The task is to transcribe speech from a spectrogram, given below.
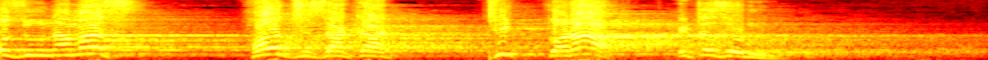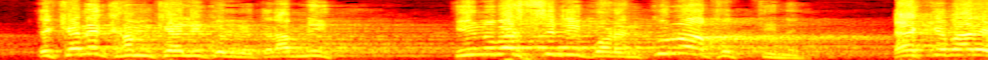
অজু, নামাজ, হজ জাকাত ঠিক করা, এটা জরুরি। এখানে খামখেয়ালি করলে তাহলে আপনি ইউনিভার্সিটি পড়েন, কোনো আপত্তি নেই। একেবারে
